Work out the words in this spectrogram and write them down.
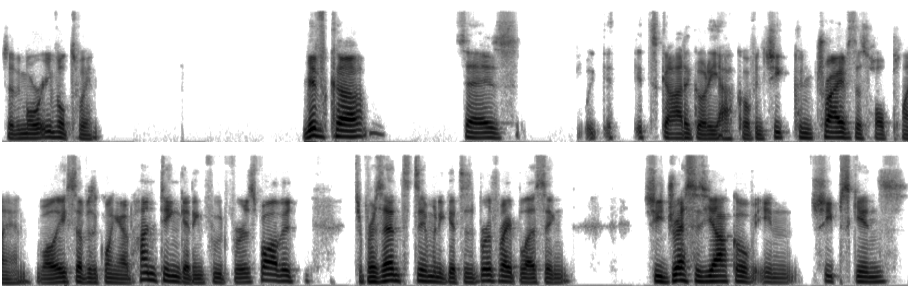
so the more evil twin. Rivka says it, has got to go to Yaakov, and she contrives this whole plan while Esav is going out hunting, getting food for his father to present to him when he gets his birthright blessing. She dresses Yaakov in sheepskins,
